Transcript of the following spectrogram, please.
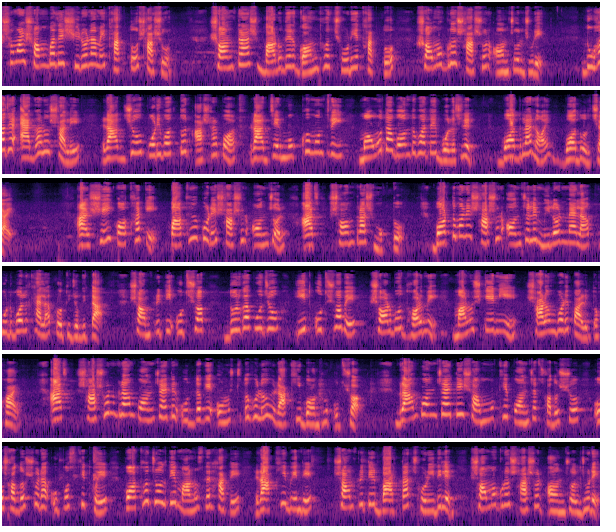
একসময় সংবাদের শিরোনামে থাকতো শাসন। সন্ত্রাস, বারুদের গন্ধ ছড়িয়ে থাকত সমগ্র শাসন অঞ্চল জুড়ে। দু হাজার এগারো সালে রাজ্য পরিবর্তন আসার পর রাজ্যের মুখ্যমন্ত্রী মমতা বন্দ্যোপাধ্যায় বলেছিলেন, বদলা নয়, বদল চায় আর সেই কথাকে পাথেয় করে শাসন অঞ্চল আজ সন্ত্রাস মুক্ত বর্তমানে শাসন অঞ্চলে মিলন মেলা ফুটবল খেলা প্রতিযোগিতা সম্প্রীতি উৎসব, দুর্গাপুজো, ঈদ উৎসবে সর্বধর্মে মানুষকে নিয়ে সাড়ম্বরে পালিত হয়। আজ শাসন গ্রাম পঞ্চায়েতের উদ্যোগে অনুষ্ঠিত হল রাখি বন্ধন উৎসব। গ্রাম পঞ্চায়েতের সম্মুখে পঞ্চায়েত সদস্য ও সদস্যরা উপস্থিত হয়ে পথ চলতি মানুষদের হাতে রাখি বেঁধে সম্প্রীতির বার্তা ছড়িয়ে দিলেন সমগ্র শাসন অঞ্চল জুড়ে।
